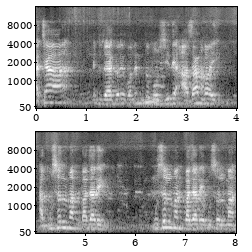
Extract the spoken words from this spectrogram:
আচ্ছা একটু দয়া করে বলেন তো মসজিদে আজান হয় আর মুসলমান বাজারে মুসলমান বাজারে মুসলমান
